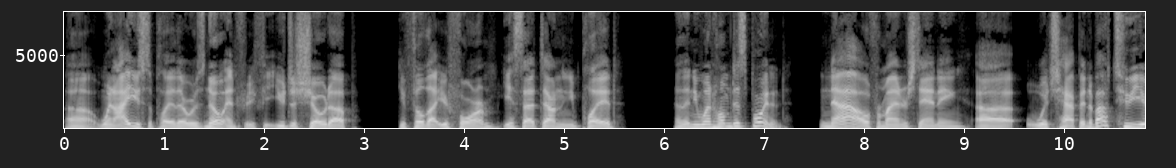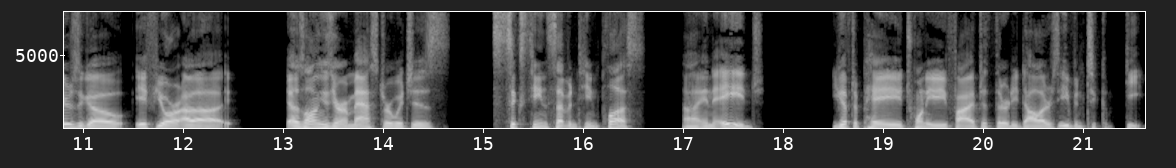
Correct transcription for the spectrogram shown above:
uh, when I used to play, there was no entry fee. You just showed up, you filled out your form, you sat down and you played, and then you went home disappointed. Now, from my understanding, uh, which happened about two years ago, if you're uh, as long as you're a master, which is 16, 17 plus uh, in age, you have to pay 25 to 30 dollars even to compete.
